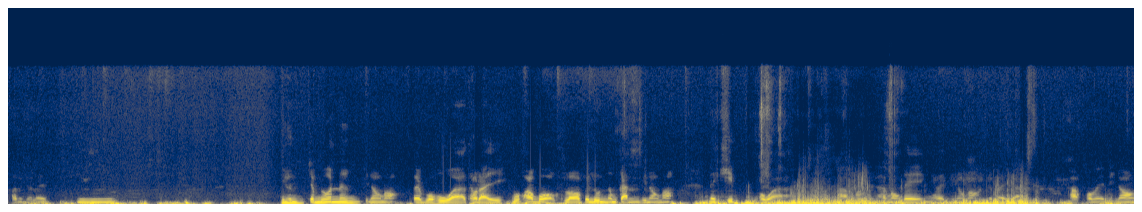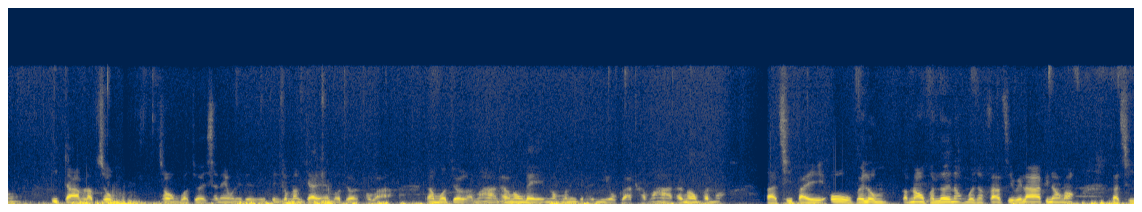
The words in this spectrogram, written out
เพิ่นก็เลยมี เงินจำนวนหนึ่งพี่น้องเนาะแต่บ่ฮู้ว่าเท่าใดบ่พาบอกรอไปรุ่นน้ำกันพี่น้องเนาะในคลิปเพราะว่าคนถามมาทางน้องแดงอะไรพี่น้องเนาะจะได้อยากฝากพ่อแม่พี่น้องติดตามรับชมช่องบ่จอยชาแนลนี่เด้อเป็นกำลังใจให้บ่จอยเพราะว่าทางบ่จอยมาหาทางน้องแดงเนาะวันนี้ก็ได้มีโอกาสข้ามาหาทางน้องเพิ่นเนาะก็สิไปโอ้ไปลมกับน้องเพิ่นเลยเนาะบ่จักษาเสียเวลาพี่น้องเนาะก็สิ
